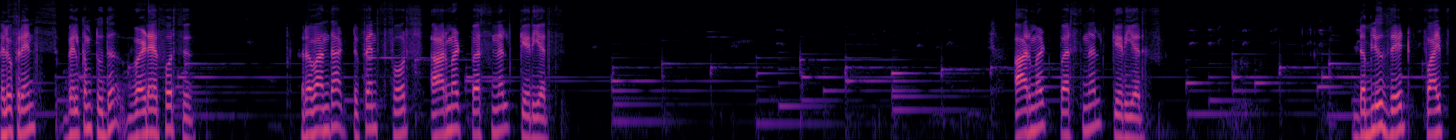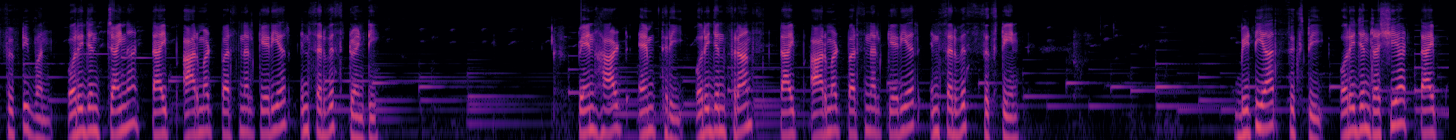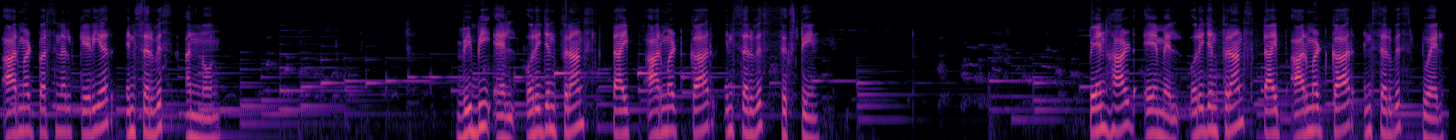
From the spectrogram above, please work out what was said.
Hello friends, welcome to the World Air Forces. Rwanda Defense Force Armored Personnel Carriers. Armored Personnel Carriers. WZ 551 Origin China Type Armored Personnel Carrier in Service 20. Panhard M3 Origin France Type Armored Personnel Carrier in Service 16. BTR 60 Origin Russia Type Armored Personnel Carrier in Service Unknown. VBL Origin France Type Armored Car in Service 16. Panhard AML Origin France Type Armored Car in Service 12.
